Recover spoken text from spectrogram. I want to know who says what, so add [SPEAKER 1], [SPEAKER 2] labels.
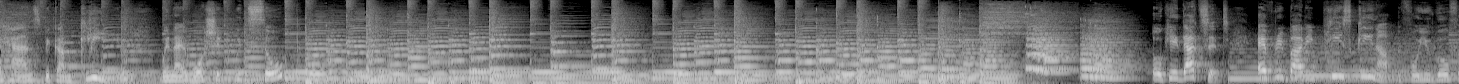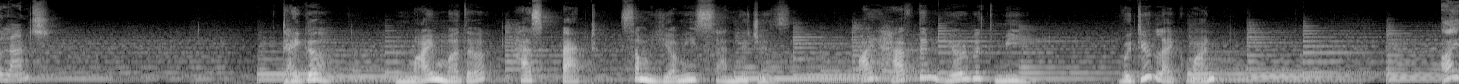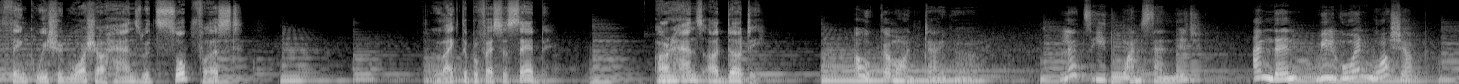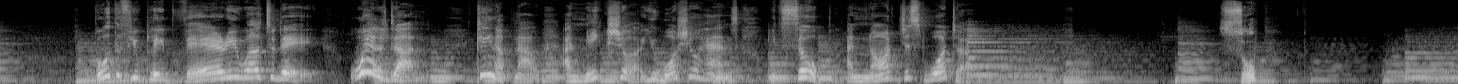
[SPEAKER 1] hands become clean when I wash it with soap? Okay, that's it. Everybody, please clean up before you go for lunch.
[SPEAKER 2] Tiger, my mother has packed some yummy sandwiches. I have them here with me. Would you like one?
[SPEAKER 3] I think we should wash our hands with soap first. Like the professor said, our hmm. hands are dirty.
[SPEAKER 2] Oh, come on, Tiger. Let's eat one sandwich and then we'll go and wash up.
[SPEAKER 1] Both of you played very well today. Well done. Clean up now and make sure you wash your hands with soap and not just water.
[SPEAKER 3] Soap?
